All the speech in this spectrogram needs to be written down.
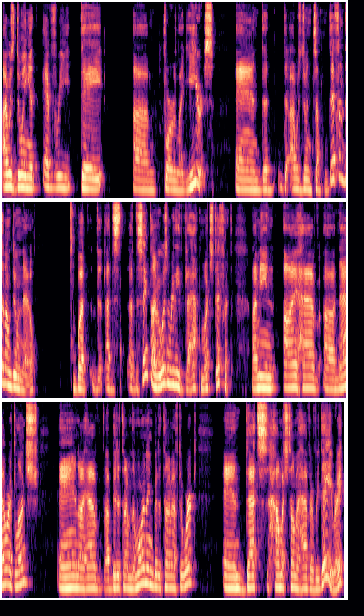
I was doing it every day um for like years. And the, the, I was doing something different than I'm doing now. But the, at, the, at the same time it wasn't really that much different. I mean I have an hour at lunch and I have a bit of time in the morning a bit of time after work and that's how much time I have every day right?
